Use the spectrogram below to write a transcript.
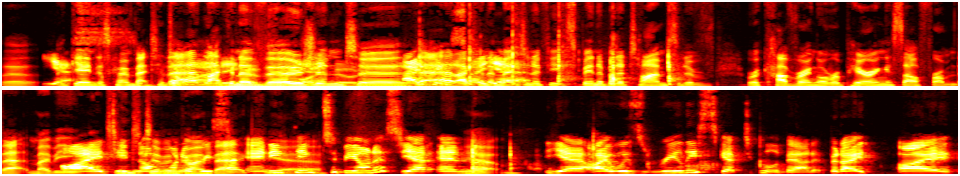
the Yes. again just coming back to that, like an dieting of the aversion to. I that. think I can yeah. imagine if you'd spent a bit of time sort of recovering or repairing yourself from that, maybe I did not want to risk back. anything, Yeah. to be honest. Yeah, and yeah. yeah, I was really skeptical about it, but I I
